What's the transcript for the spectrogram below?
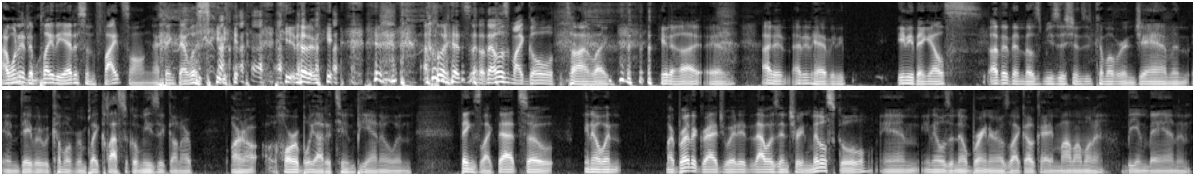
I wanted to you- play the Edison fight song. I think that was the, you know what I mean. I wanted, so that was my goal at the time. Like, you know, I, and I didn't, I didn't have any anything else other than those musicians who'd come over and jam, and and David would come over and play classical music on our on our horribly out of tune piano and things like that. So, you know, when my brother graduated, and I was entering middle school, and you know, it was a no brainer. I was like, okay, mom, I'm gonna be in band, and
